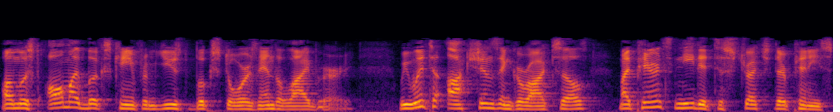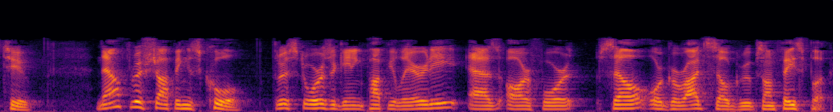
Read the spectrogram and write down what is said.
Almost all my books came from used bookstores and the library. We went to auctions and garage sales. My parents needed to stretch their pennies too. Now thrift shopping is cool. Thrift stores are gaining popularity, as are for sell or garage sale groups on Facebook.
